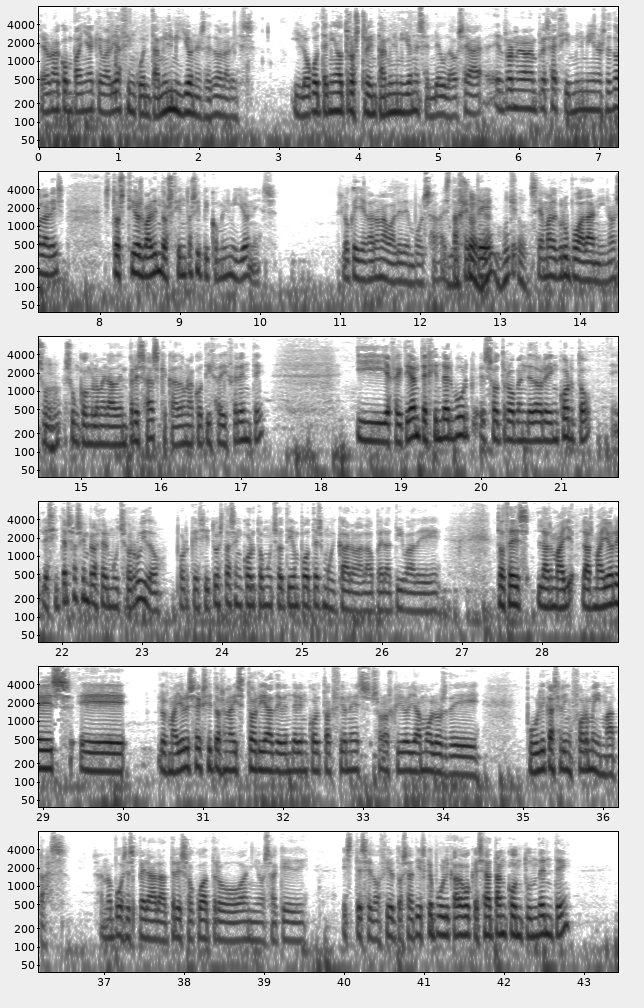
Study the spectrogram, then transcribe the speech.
era una compañía que valía 50.000 millones de dólares y luego tenía otros 30.000 millones en deuda. O sea, Enron era una empresa de 100.000 millones de dólares. Estos tíos valen 200 y pico mil millones. Es lo que llegaron a valer en bolsa. Esta Mucho, gente ¿eh? Mucho. se llama el Grupo Adani, ¿no? Es un, es un conglomerado de empresas que cada una cotiza diferente. Y efectivamente, Hindenburg es otro vendedor en corto. Eh, Les interesa siempre hacer mucho ruido, porque si tú estás en corto mucho tiempo, te es muy caro a la operativa de. Entonces, las, may- las mayores. eh, los mayores éxitos en la historia de vender en corto acciones son los que yo llamo los de publicas el informe y matas. O sea, no puedes esperar a tres o cuatro años a que estés en lo cierto. O sea, tienes que publicar algo que sea tan contundente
